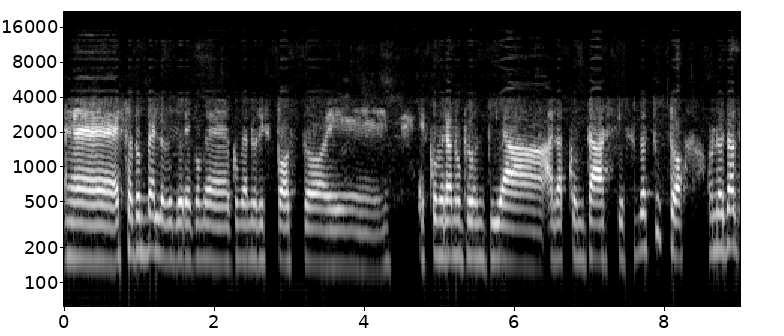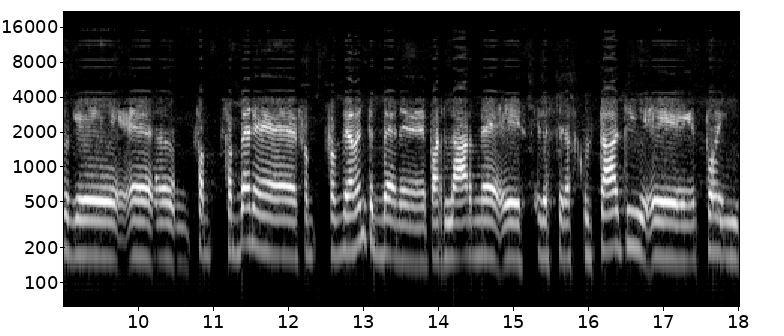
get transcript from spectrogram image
eh, è stato bello vedere come, come hanno risposto e, e, come erano pronti a, a raccontarsi. E soprattutto ho notato che eh, fa, fa, bene, fa, fa, veramente bene parlarne e, ed essere ascoltati e poi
